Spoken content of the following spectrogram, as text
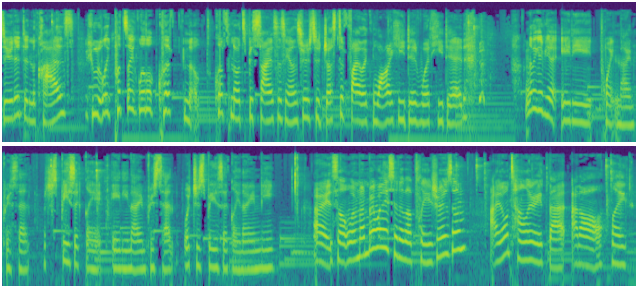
student in the class who like puts like little cliff note, cliff notes besides his answers to justify like why he did what he did. I'm gonna give you an 80.9%, which is basically 89%, which is basically 90. Alright, so remember what I said about plagiarism? I don't tolerate that at all. Like,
